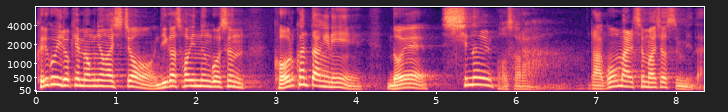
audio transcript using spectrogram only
그리고 이렇게 명령하시죠. 네가 서 있는 곳은 거룩한 땅이니 너의 신을 벗어라. 라고 말씀하셨습니다.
